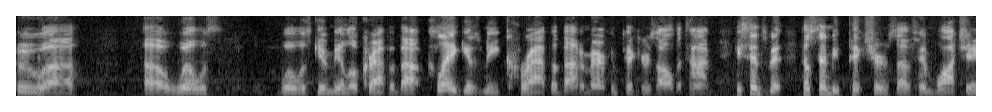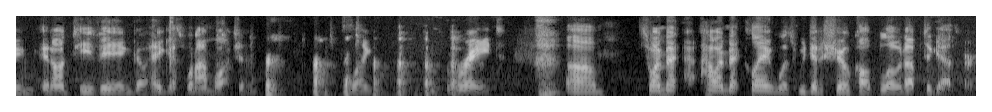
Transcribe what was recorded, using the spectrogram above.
who uh, uh, Will was Will was giving me a little crap about. Clay gives me crap about American Pickers all the time. He sends me he'll send me pictures of him watching it on TV and go, "Hey, guess what I'm watching?" like, great. Um, so I met how I met Clay was we did a show called Blow It Up together.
